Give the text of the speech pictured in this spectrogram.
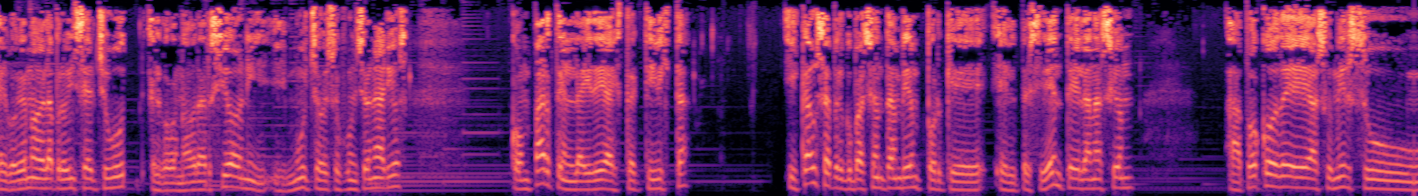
el gobierno de la provincia del Chubut, el gobernador Arción y, muchos de sus funcionarios comparten la idea extractivista y causa preocupación también porque el presidente de la nación, a poco de asumir su,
